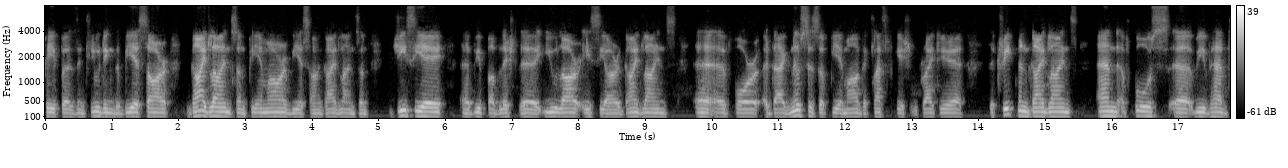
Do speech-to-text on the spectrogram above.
papers, including the BSR guidelines on PMR, BSR guidelines on GCA, uh, we published the EULAR ACR guidelines uh, for a diagnosis of PMR, the classification criteria, the treatment guidelines, and of course, uh, we've had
